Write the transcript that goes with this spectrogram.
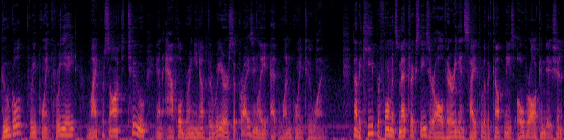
Google 3.38, Microsoft 2, and Apple bringing up the rear surprisingly at 1.21. Now, the key performance metrics, these are all very insightful to the company's overall condition,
